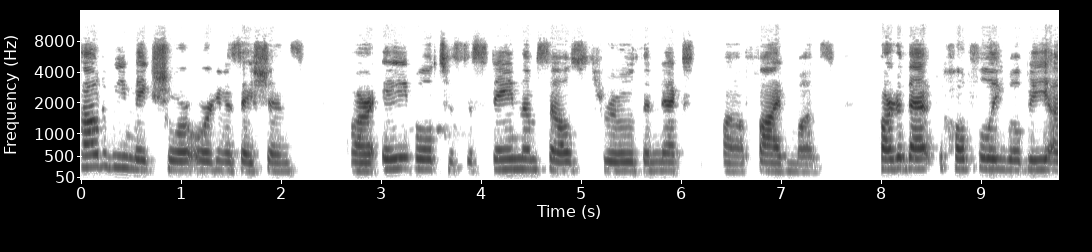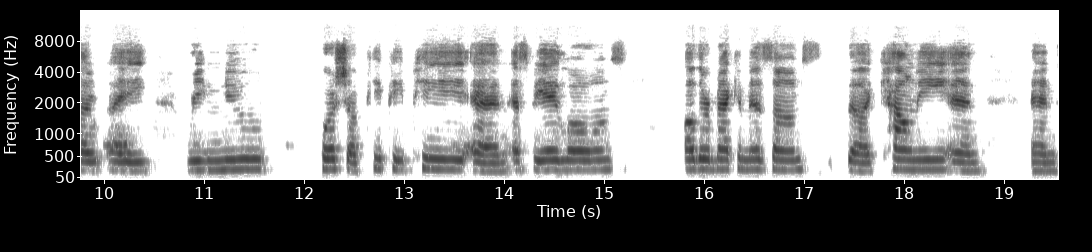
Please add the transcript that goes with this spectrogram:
how do we make sure organizations are able to sustain themselves through the next uh, five months? Part of that, hopefully, will be a, a renewed push of PPP and SBA loans, other mechanisms, the county and and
